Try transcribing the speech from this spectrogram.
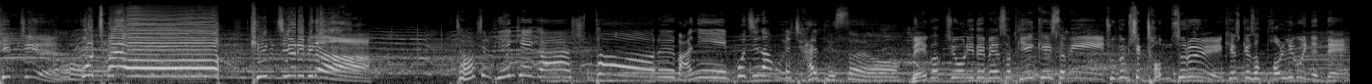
김지은 어. 꽂혀요! 김지은입니다 자, 확실히 BNK가 슈터를 많이 포진하고 잘 됐어요. 외곽 지원이 되면서 BNK 썸이 조금씩 점수를 계속해서 벌리고 있는데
